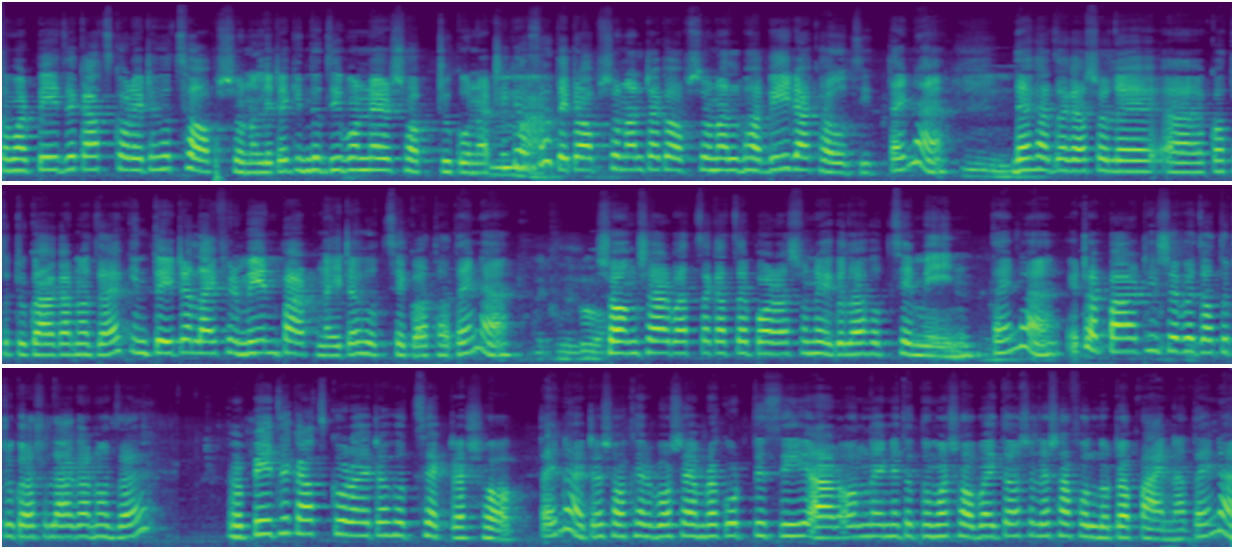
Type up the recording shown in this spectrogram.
তোমার পেজে কাজ করা এটা হচ্ছে অপশনাল এটা কিন্তু জীবনের সবটুকু না ঠিক আছে? তো এটা অপশনালটাকে অপশনাল ভাবেই রাখা উচিত তাই না? দেখা যাক আসলে কতটুকু আগানো যায় কিন্তু এটা লাইফের মেন পার্ট না এটা হচ্ছে কথা তাই না? সংসার বাচ্চা কাচ্চার পড়াশোনা এগুলা হচ্ছে মেইন তাই না? এটা পার্ট হিসেবে যতটুকু আসলে আগানো যায়। পেজে কাজ করা এটা হচ্ছে একটা শখ তাই না? এটা শখের বসে আমরা করতেছি আর অনলাইনে তো তোমার সবাই তো আসলে সাফল্যটা পায় না তাই না?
